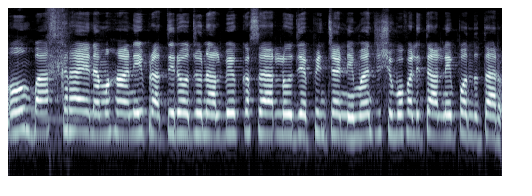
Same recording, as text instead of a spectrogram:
ఓం భాస్కరాయ నమః అని ప్రతిరోజు నలభై ఒక్క సార్లు జపించండి. మంచి శుభ ఫలితాలని పొందుతారు.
